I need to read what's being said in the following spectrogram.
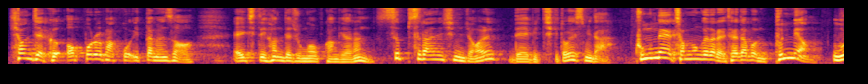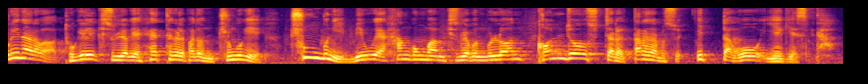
현재 그 업보를 받고 있다면서 HD 현대중공업 관계자는 씁쓸한 심정을 내비치기도 했습니다. 국내 전문가들의 대답은 분명 우리나라와 독일 기술력의 혜택을 받은 중국이 충분히 미국의 항공모함 기술력은 물론 건조 숫자를 따라잡을 수 있다고 얘기했습니다.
